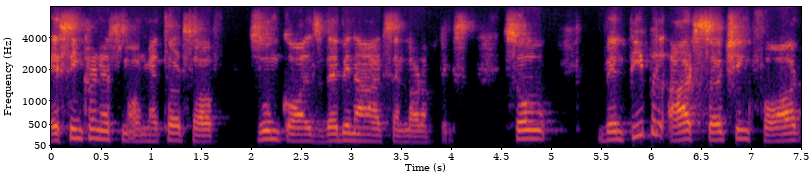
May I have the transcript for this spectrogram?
asynchronous methods of Zoom calls, webinars, and a lot of things. So when people are searching for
